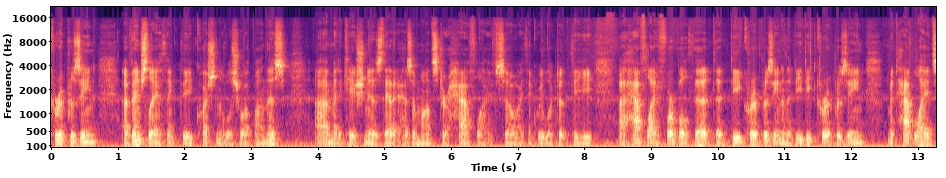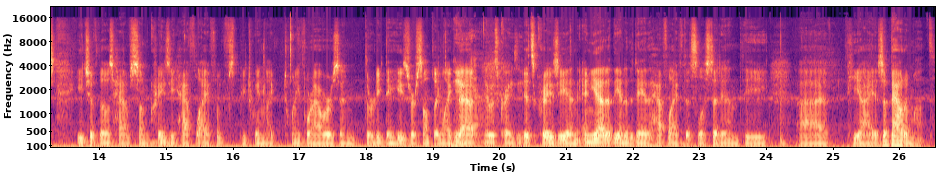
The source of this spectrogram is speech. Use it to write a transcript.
cariprazine. Eventually, I think the question that will show up on this uh, medication is that it has a monster half-life. So I think we looked at the uh, half-life for both it, the D-cariprazine and the DD-cariprazine metabolites. Each of those have some crazy half-life of between like 24 hours and 30 days or something like yeah, that. it was crazy. It's crazy, and, and yet at the end of the day, the half-life that's listed in the uh, PI is about a month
